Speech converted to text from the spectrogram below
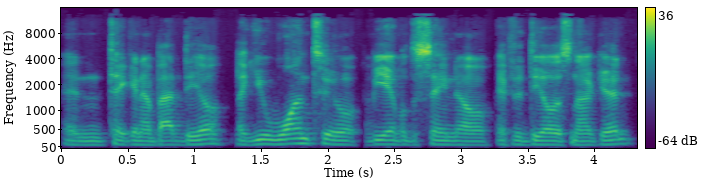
and taking a bad deal. Like you want to be able to say no if the deal is not good.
